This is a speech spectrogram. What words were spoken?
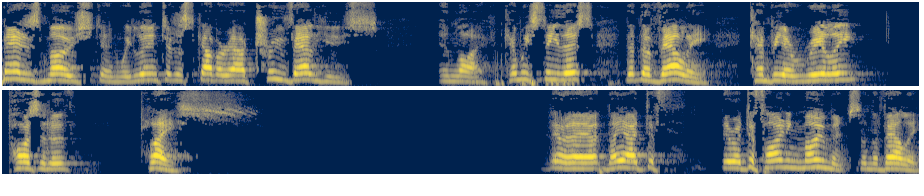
matters most and we learn to discover our true values in life. Can we see this? That the valley can be a really positive place. There are, they are def- there are defining moments in the valley.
